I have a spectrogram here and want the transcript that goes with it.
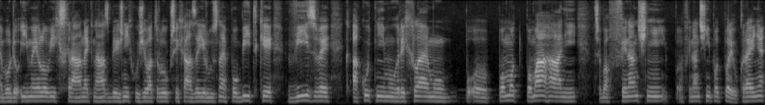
nebo do e-mailových schránek nás běžných uživatelů přicházejí různé pobídky, výzvy k akutnímu, rychlému pomoc, pomáhání, třeba finanční, finanční podpory Ukrajině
